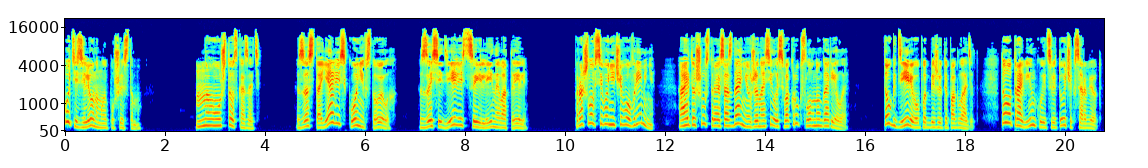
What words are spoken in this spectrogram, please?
хоть и зеленому и пушистому. Ну, что сказать. Застоялись кони в стойлах. Засиделись цейлины в отеле. Прошло всего ничего времени, а это шустрое создание уже носилось вокруг, словно угорелое. То к дереву подбежит и погладит, то травинку и цветочек сорвет.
